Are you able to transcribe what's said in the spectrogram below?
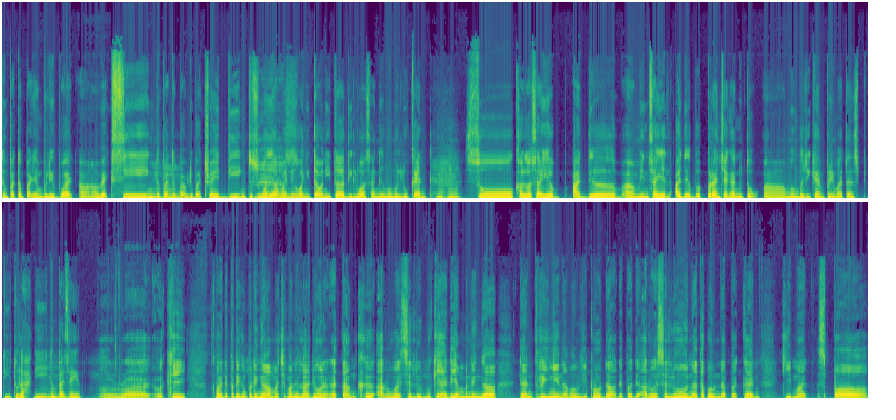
tempat-tempat yang boleh buat uh, waxing mm-hmm. tempat-tempat boleh buat threading tu semua Yes. yang mana wanita-wanita di luar sana memerlukan Mhm. So kalau saya ada uh, mean saya ada perancangan untuk uh, memberikan perkhidmatan seperti itulah di hmm. tempat saya. Alright, okay. Kepada pendengar-pendengar, macam manalah dia nak datang ke Arwai Saloon? Mungkin ada yang mendengar dan teringin nak membeli produk daripada Arwai Saloon ataupun mendapatkan khidmat spa,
